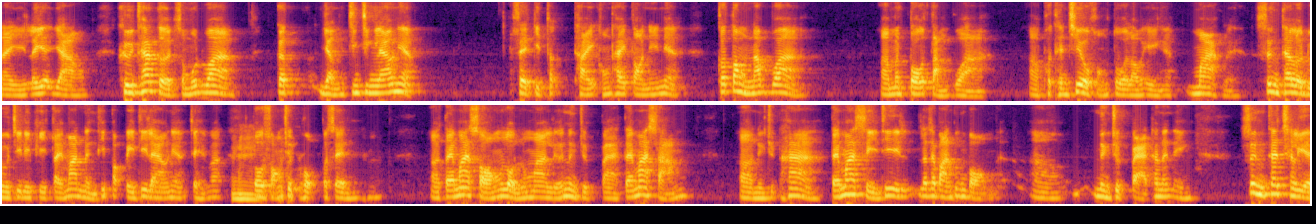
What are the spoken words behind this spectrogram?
ในระยะยาว คือถ้าเกิดสมมุติว่าก็อย่างจริง ๆ แล้วเนี่ย เศรษฐกิจไทยของไทยตอนนี้เนี่ยก็ต้องนับว่ามันโตต่ำกว่า potential ของตัวเราเองอะมากเลย ซึ่งถ้าเราดู GDP ไตรมาสหนึ่งที่ปีที่แล้วเนี่ยจะเห็นว่าโต 2.6เปอร์เซ็นต์ไตรมาสสองหล่นลงมาเหลือ 1.8 ไตรมาสสาม1.5 ไตรมาสสี่ที่รัฐบาลเพิ่งบอก1.8 เท่านั้นเอง ซึ่งถ้าเฉลี่ย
